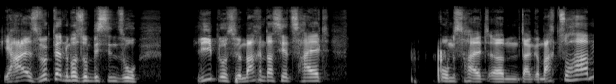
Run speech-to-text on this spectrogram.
ja, es wirkt dann immer so ein bisschen so lieblos. Wir machen das jetzt halt, um es halt ähm, dann gemacht zu haben.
